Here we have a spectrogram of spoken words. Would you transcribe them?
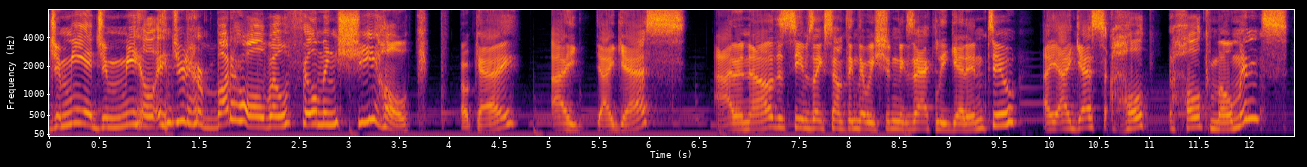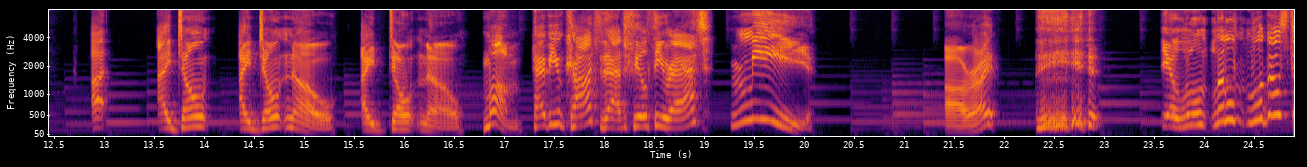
Jameela Jamil injured her butthole while filming She-Hulk. Okay, I I guess. I don't know. This seems like something that we shouldn't exactly get into. I, I guess Hulk Hulk moments. I I don't I don't know. I don't know. Mom, have you caught that filthy rat? Me. All right. Yo, little little little ghost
